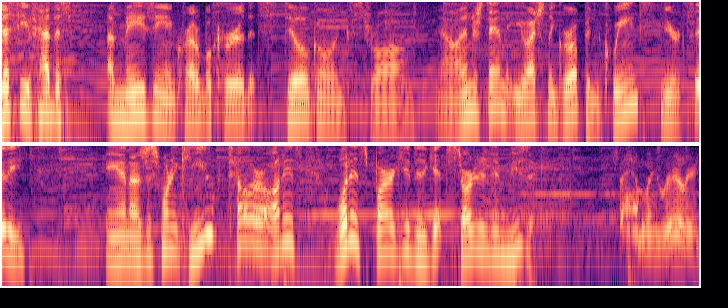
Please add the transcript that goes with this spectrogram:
Jesse, you've had this amazing, incredible career that's still going strong. Now, I understand that you actually grew up in Queens, New York City, and I was just wondering, can you tell our audience what inspired you to get started in music? family, really.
